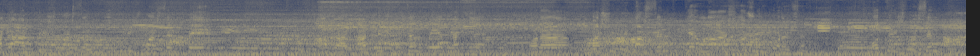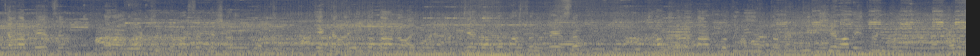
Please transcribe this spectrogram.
আগে আটত্রিশ পার্সেন্ট বত্রিশ পার্সেন্ট পেয়ে আটত্রিশ পার্সেন্ট পেয়ে থাকলে ওনারা বাষট্টি পার্সেন্টকে ওনারা শাসন করেছেন। বত্রিশ পার্সেন্ট যারা পেয়েছেন, তারা আটষট্টি পার্সেন্টকে শাসন করেছেন। এক্ষেত্রে কিন্তু তা নয়। যে যত পার্সেন্ট পেয়েছেন, সংসদে তার প্রতিনিধিত্বটা ঠিক সেভাবেই থাকবে। এবং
